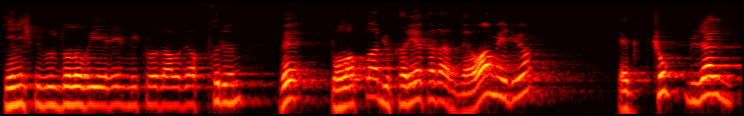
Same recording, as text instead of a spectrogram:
geniş bir buzdolabı yeri, mikrodalga, fırın ve dolaplar yukarıya kadar devam ediyor. Yani çok güzel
